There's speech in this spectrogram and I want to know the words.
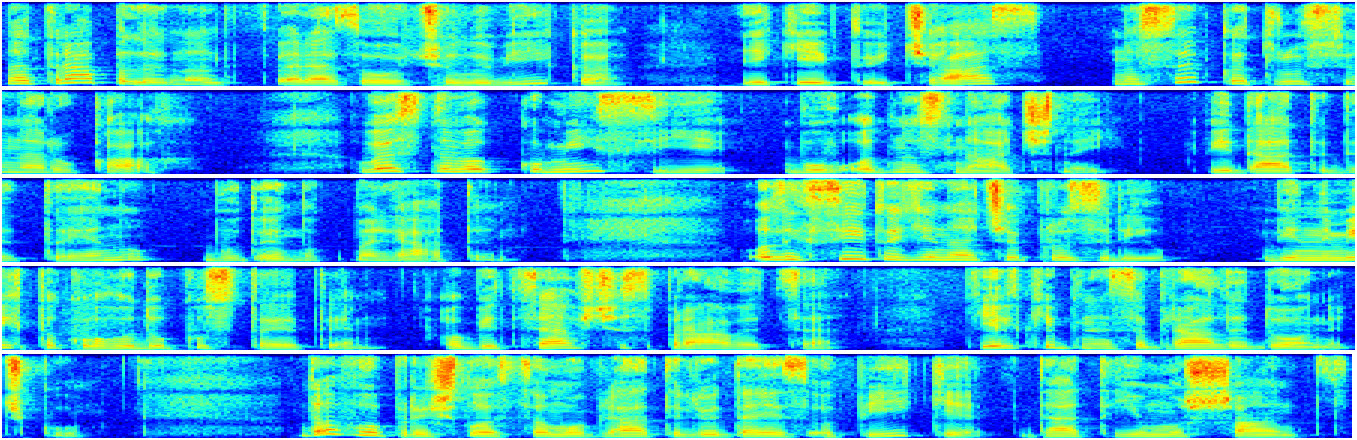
Натрапили на тверезого чоловіка, який в той час носив катрусю на руках. Висновок комісії був однозначний віддати дитину будинок маляти. Олексій тоді наче прозрів. Він не міг такого допустити, обіцяв, що справиться, тільки б не забрали донечку. Довго прийшлося мовляти людей з опіки, дати йому шанс,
